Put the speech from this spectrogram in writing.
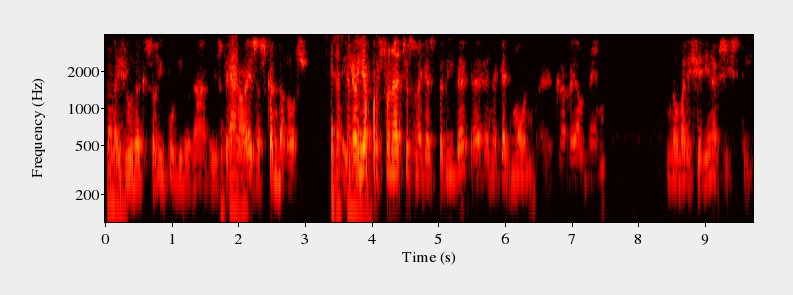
Mhm. l'ajuda que se li pugui donar. És que això és escandalós. És Jo hi ha escandalós. personatges en aquesta vida, que- en aquest món, eh, que realment no mereixerien existir.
